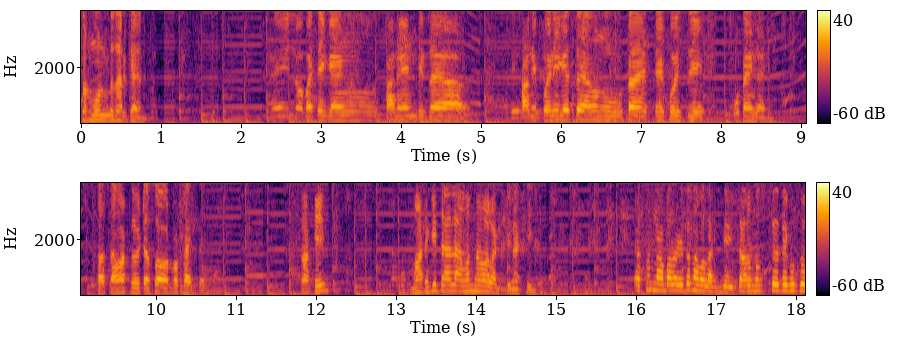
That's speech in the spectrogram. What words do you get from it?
তোর মন মেজার কেন এই লবাইতে গ্যাং পানি আনতে পানি পড়ে গেছে এখন ওটাই তে কইছে ওটাই নাই। বাস আমার দুইটা চর বসাইছে রাকিব মাঠে কি তাহলে আমার নেওয়া লাগবে নাকি? এখন নামা লাগে তো নামা লাগবে কারণ হচ্ছে দেখো তো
